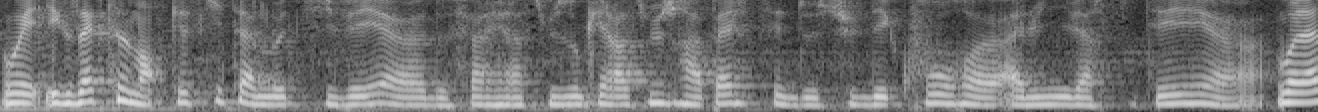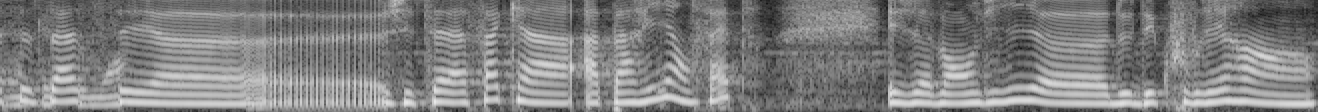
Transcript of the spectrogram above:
Oui, exactement. Qu'est-ce qui t'a motivé euh, de faire Erasmus? Donc Erasmus, je rappelle, c'est de suivre des cours euh, à l'université. Voilà, c'est ça. C'est j'étais à la fac à, à, Paris en fait, et j'avais envie de découvrir un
